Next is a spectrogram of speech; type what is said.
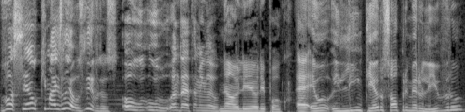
você é o que mais leu os livros? Ou o André também leu? Não, eu li, eu li pouco. É, eu li inteiro só o primeiro livro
